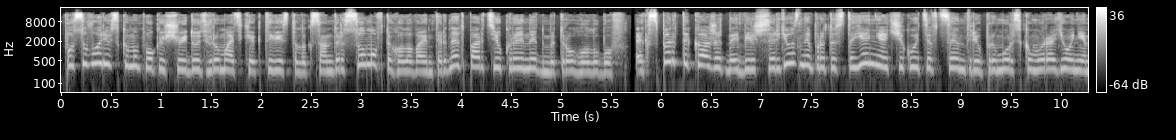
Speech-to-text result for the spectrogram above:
По Суворівському поки що йдуть громадський активіст Олександр Сомов та голова інтернет-партії України Дмитро Голубов. Експерти кажуть, найбільш серйозне протистояння очікується в центрі у Приморському районі.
